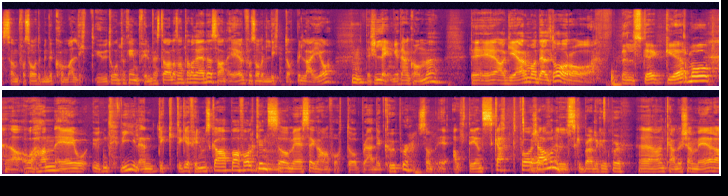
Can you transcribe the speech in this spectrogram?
Som for så vidt begynte å komme litt ut rundt omkring på filmfestivaler og sånt allerede. Så han er vel for så vidt litt oppe i leia. Mm. Det er ikke lenge til han kommer. Det er Agermo del Toro. Elsker Germo. Ja, og han er jo uten tvil en dyktig filmskaper, folkens. Mm. Og med seg har han fått Bradley Cooper, som er alltid en skatt på skjermen. Elsker Bradley Cooper. Eh, Han kan jo sjarmere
